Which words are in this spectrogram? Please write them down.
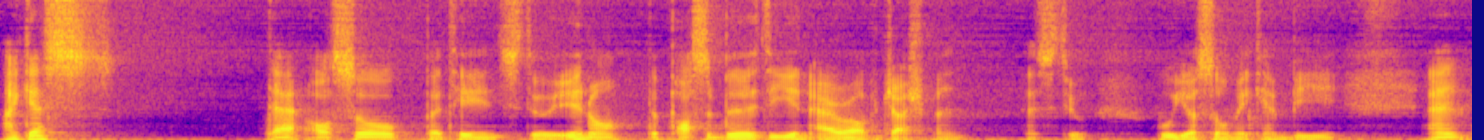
I guess that also pertains to, you know, the possibility and error of judgment as to who your soulmate can be. And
